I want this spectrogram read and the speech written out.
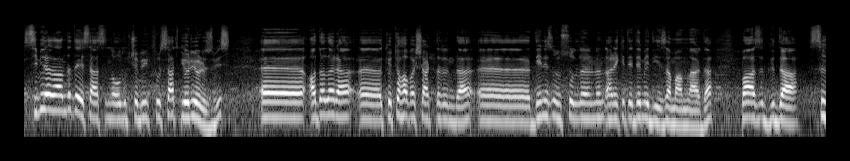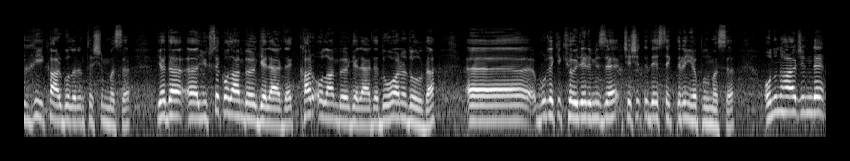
Sivil alanda da esasında oldukça büyük fırsat görüyoruz biz. E, adalara e, kötü hava şartlarında deniz unsurlarının hareket edemediği zamanlarda bazı gıda, sıhhi kargoların taşınması ya da yüksek olan bölgelerde, kar olan bölgelerde Doğu Anadolu'da buradaki köylerimize çeşitli desteklerin yapılması. Onun haricinde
